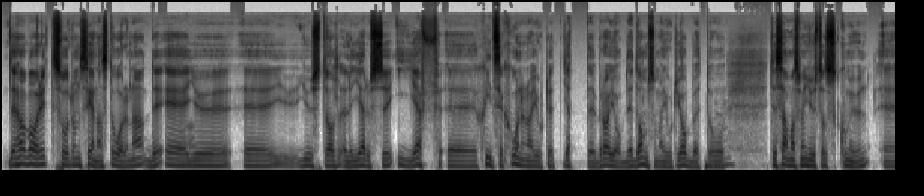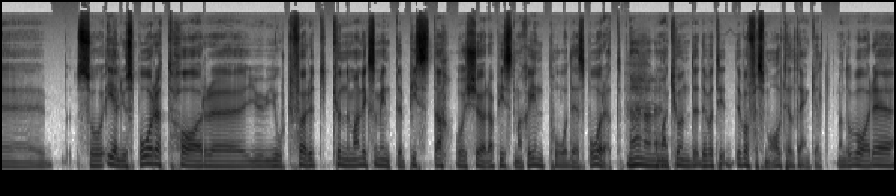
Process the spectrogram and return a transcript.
det har varit så de senaste åren. Det är ja. ju eh, Ljusdal, eller Järvsö IF, eh, skidsektionen har gjort ett jättebra jobb. Det är de som har gjort jobbet. Och mm. Tillsammans med Ljusdals kommun eh, så elljusspåret har eh, ju gjort, förut kunde man liksom inte pista och köra pistmaskin på det spåret. Nej, nej, nej. man kunde, det, var, det var för smalt helt enkelt. Men då var det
